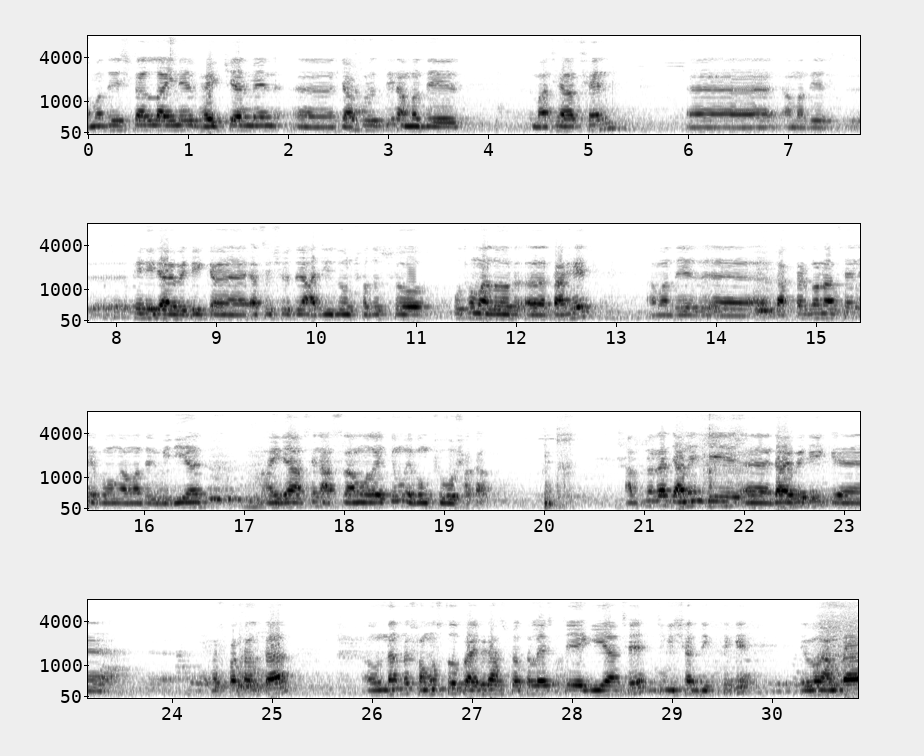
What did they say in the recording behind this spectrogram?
আমাদের স্টার লাইনের vice chairman Zafar Uddin আমাদের মাঝে আছেন। আমাদের ফেনী ডায়াবেটিক অ্যাসোসিয়েশনের আজীবন সদস্য প্রথম আলোর তাহের। আমাদের ডাক্তারগণ আছেন এবং আমাদের মিডিয়ার ভাইরা আছেন, আসসালামু আলাইকুম এবং শুভ সকাল। আপনারা জানেন যে ডায়াবেটিক হাসপাতালটা অন্যান্য সমস্ত প্রাইভেট হাসপাতালের চেয়ে এগিয়ে আছে চিকিৎসার দিক থেকে এবং আমরা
